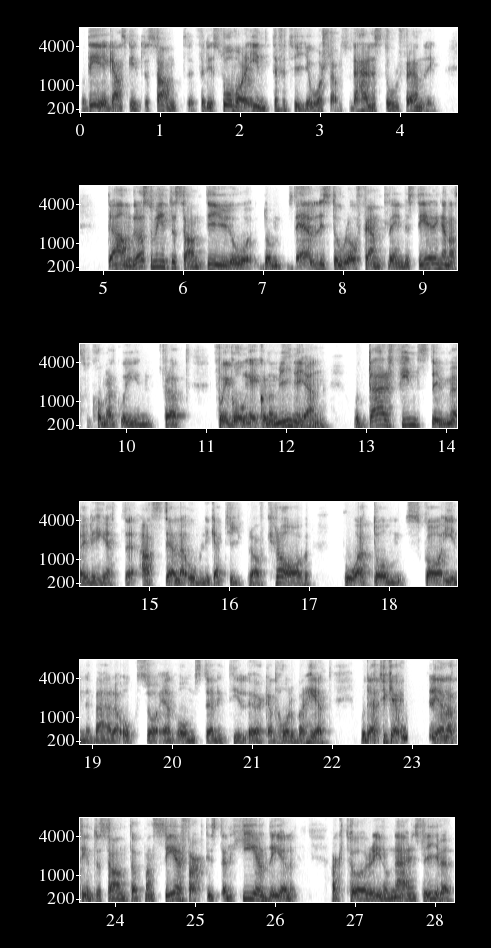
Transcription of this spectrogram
Och Det är ganska intressant, för det, så var det inte för tio år sedan. Så det här är en stor förändring. Det andra som är intressant är ju då de väldigt stora offentliga investeringarna som kommer att gå in för att få igång ekonomin igen. Och där finns det möjligheter att ställa olika typer av krav på att de ska innebära också en omställning till ökad hållbarhet. Och där tycker jag återigen att det är intressant att man ser faktiskt en hel del aktörer inom näringslivet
